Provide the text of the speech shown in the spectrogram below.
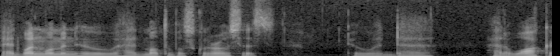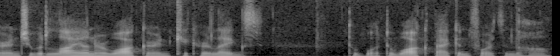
I had one woman who had multiple sclerosis who had uh, had a walker and she would lie on her walker and kick her legs to to walk back and forth in the hall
